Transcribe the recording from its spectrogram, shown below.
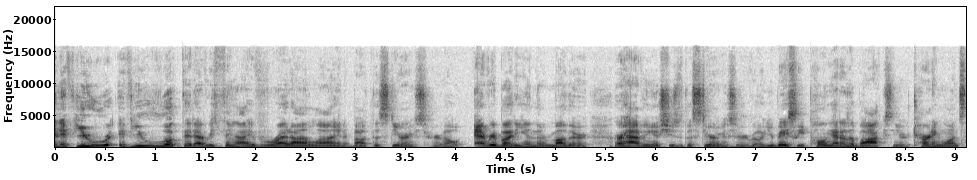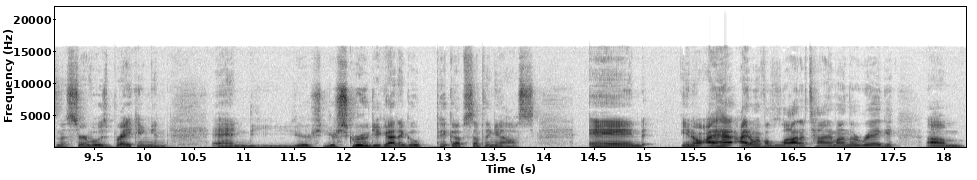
And if you if you looked at everything I've read online about the steering servo, everybody and their mother are having issues with the steering servo. You're basically pulling out of the box and you're turning once and the servo is breaking and and you're you're screwed. You got to go pick up something else. And you know, I ha- I don't have a lot of time on the rig, um,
